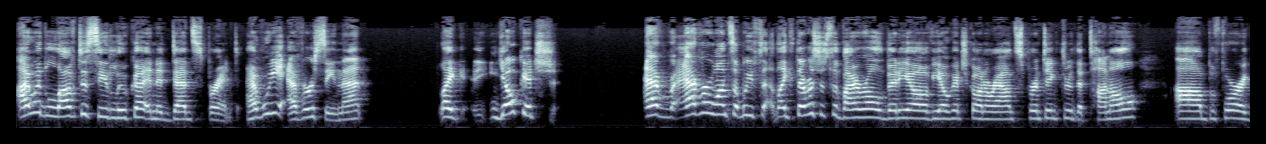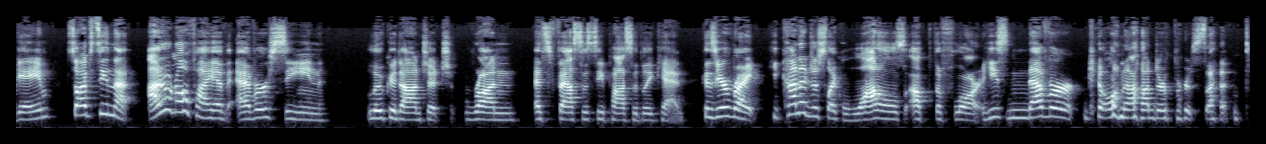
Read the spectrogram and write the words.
I would love to see Luka in a dead sprint. Have we ever seen that? Like Jokic Ever, ever once that we've like there was just a viral video of Jokic going around sprinting through the tunnel uh, before a game. So I've seen that. I don't know if I have ever seen Luka Doncic run as fast as he possibly can. Because you're right, he kind of just like waddles up the floor. He's never going hundred percent.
